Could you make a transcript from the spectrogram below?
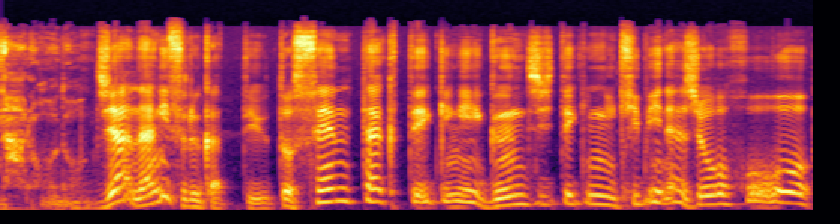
なるほど。じゃあ何するかっていうと選択的に軍事的に機微な情報を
